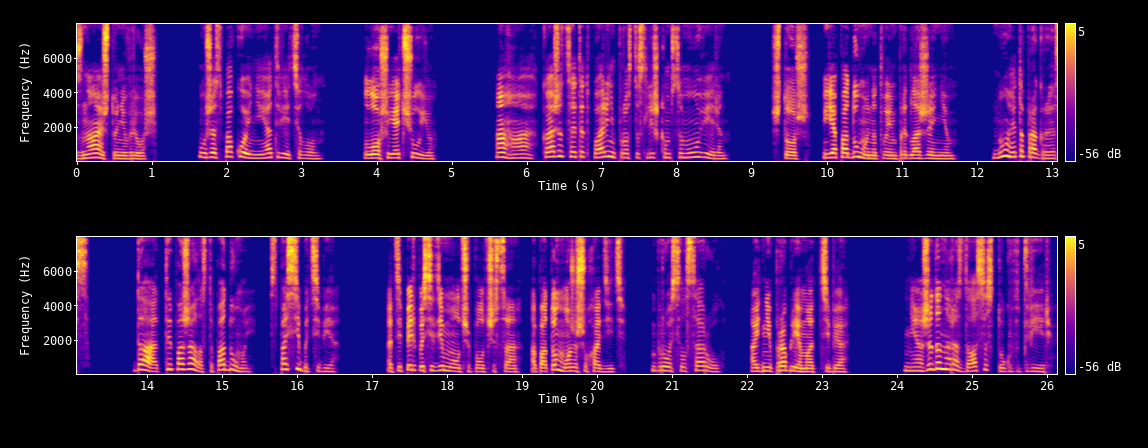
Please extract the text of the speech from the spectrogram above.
Знаю, что не врешь. Уже спокойнее ответил он. Ложь я чую. Ага, кажется, этот парень просто слишком самоуверен. Что ж, я подумаю над твоим предложением. Ну, это прогресс. Да, ты, пожалуйста, подумай. Спасибо тебе. А теперь посиди молча полчаса, а потом можешь уходить», — бросил Сарул. «Одни проблемы от тебя». Неожиданно раздался стук в дверь.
